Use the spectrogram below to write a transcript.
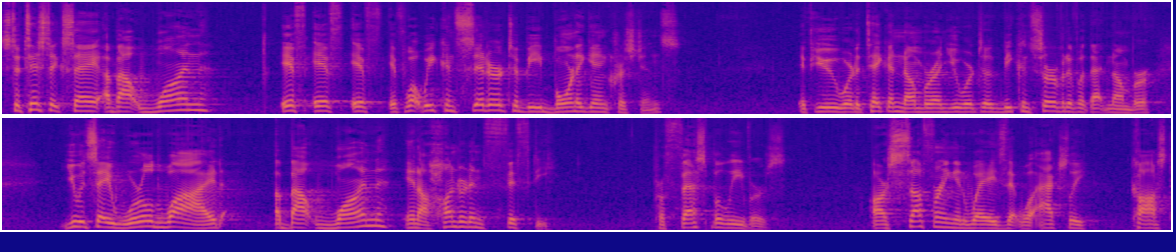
statistics say about one, if, if, if, if what we consider to be born again Christians, if you were to take a number and you were to be conservative with that number, you would say worldwide about one in 150 professed believers are suffering in ways that will actually cost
